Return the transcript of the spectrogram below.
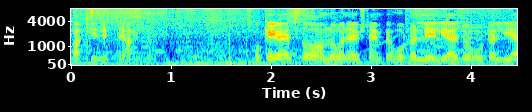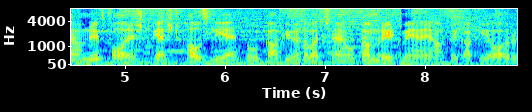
बाकी देखते हैं आगे चलते ओके गैस तो हम लोगों ने इस टाइम पे होटल ले लिया है। जो होटल लिया है, हमने फॉरेस्ट गेस्ट हाउस लिया है तो काफ़ी मतलब अच्छा है और कम रेट में है यहाँ पे काफ़ी और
